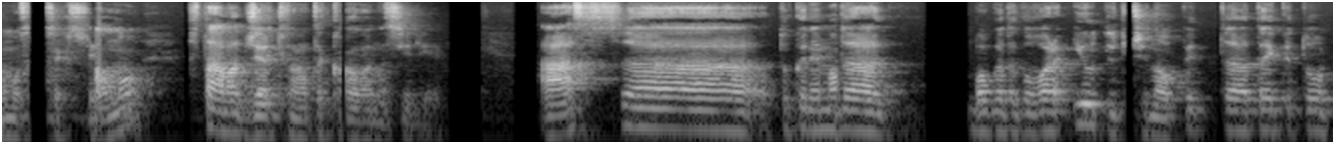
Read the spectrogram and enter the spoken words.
хомосексуално, стават жертва на такова насилие. Аз а, тук не мога да, мога да говоря и от личен опит, а, тъй като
